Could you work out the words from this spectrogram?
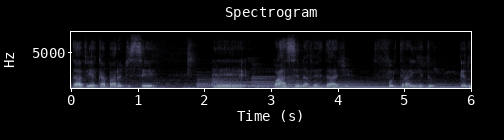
Davi acabara de ser é, quase, na verdade, foi traído pelo,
